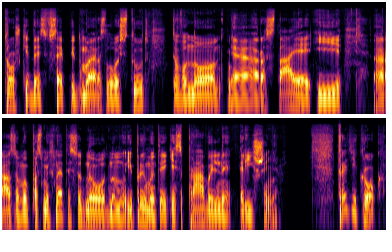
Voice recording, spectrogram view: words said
трошки десь все підмерзло ось тут, то воно е, розтає і разом ви посміхнетесь одне одному і приймете якесь правильне рішення. Третій крок.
